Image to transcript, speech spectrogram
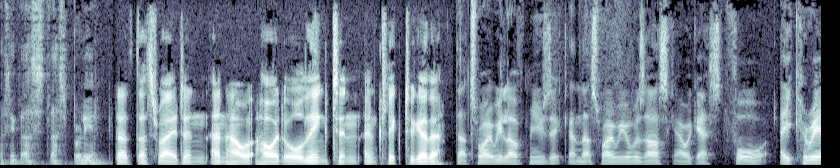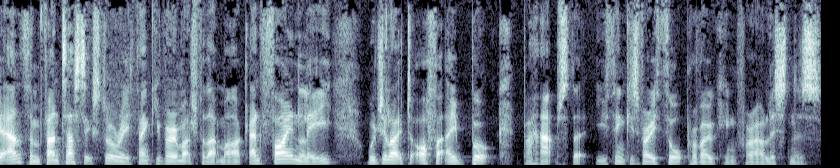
I think that's that's brilliant. That's that's right, and and how how it all linked and, and clicked together. That's why we love music, and that's why we always ask our guests for a career anthem. Fantastic story. Thank you very much for that, Mark. And finally, would you like to offer a book, perhaps, that you think is very thought provoking for our listeners?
